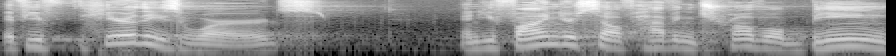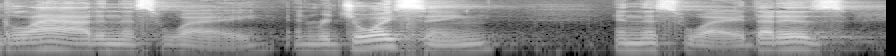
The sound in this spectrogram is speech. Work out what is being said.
If you hear these words and you find yourself having trouble being glad in this way and rejoicing in this way, that is,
